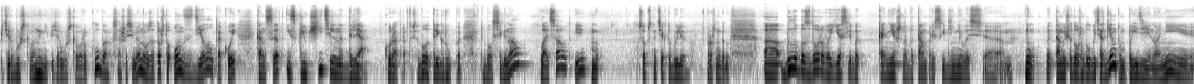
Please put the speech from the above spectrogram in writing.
петербургского, ныне петербургского рок-клуба Саши Семенову за то, что он сделал такой концерт исключительно для кураторов. То есть это было три группы. Это был «Сигнал», «Lights Out» и мы. Собственно, те, кто были прошлом году. А, было бы здорово, если бы, конечно, бы там присоединилась эм, ну, там еще должен был быть Аргентум, по идее, но они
